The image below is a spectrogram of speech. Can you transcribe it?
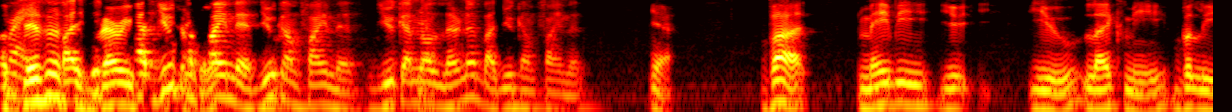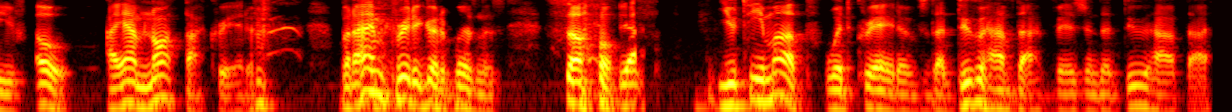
But right. business but is you, very but you can find it you can find it. You cannot yeah. learn it but you can find it. Yeah. But maybe you you like me believe oh i am not that creative but i'm pretty good at business so yeah. you team up with creatives that do have that vision that do have that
